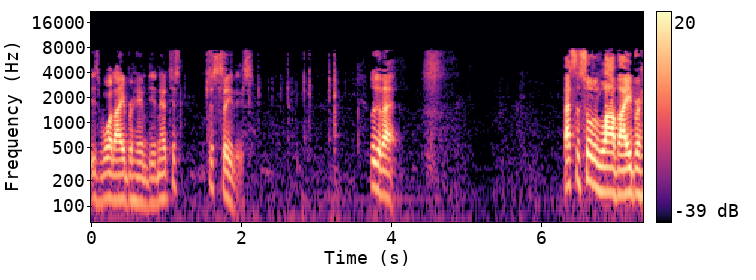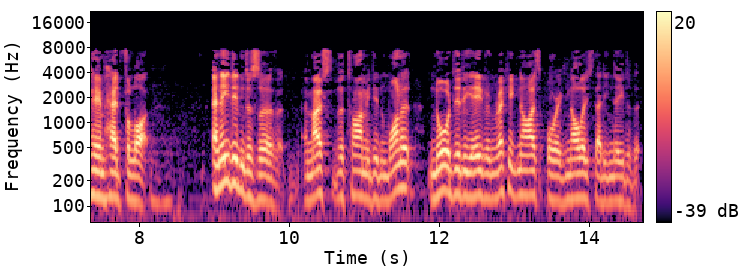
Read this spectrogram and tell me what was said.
is what Abraham did. Now, just, just see this. Look at that. That's the sort of love Abraham had for Lot. And he didn't deserve it. And most of the time he didn't want it, nor did he even recognize or acknowledge that he needed it.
